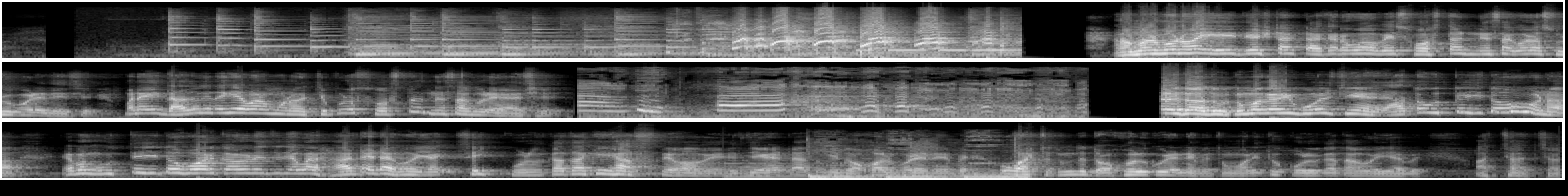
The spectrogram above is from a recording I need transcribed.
আমার মনে হয় এই দেশটা টাকার অভাবে সস্তার নেশা করা শুরু করে দিয়েছে। মানে এই দাদুকে দেখে আমার মনে হচ্ছে পুরো সস্তার নেশা করে আছে। দাদু তোমাকে আমি বলছি হ্যাঁ, এত উত্তেজিত হব না। এবং উত্তেজিত হওয়ার কারণে যদি আবার হার্ট অ্যাটাক হয়ে যায় সেই কলকাতাকেই আসতে হবে যেটা তুমি দখল করে নেবে। ও আচ্ছা তুমি তো দখল করে নেবে তোমারই তো কলকাতা হয়ে যাবে। আচ্ছা আচ্ছা।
